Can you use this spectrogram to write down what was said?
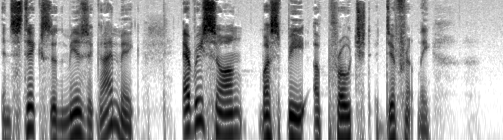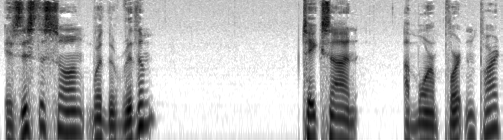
in Styx of the music I make, every song must be approached differently. Is this the song where the rhythm takes on a more important part?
